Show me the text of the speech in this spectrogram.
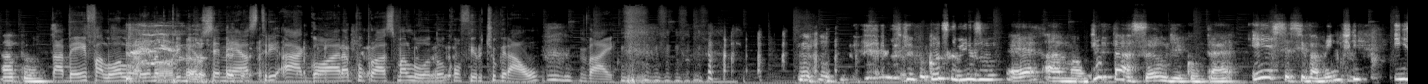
Ah, pronto. Tá bem, falou a Lorena no primeiro semestre. Agora pro próximo aluno, confirte o grau. Vai. o consumismo é a maldita ação de comprar excessivamente e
